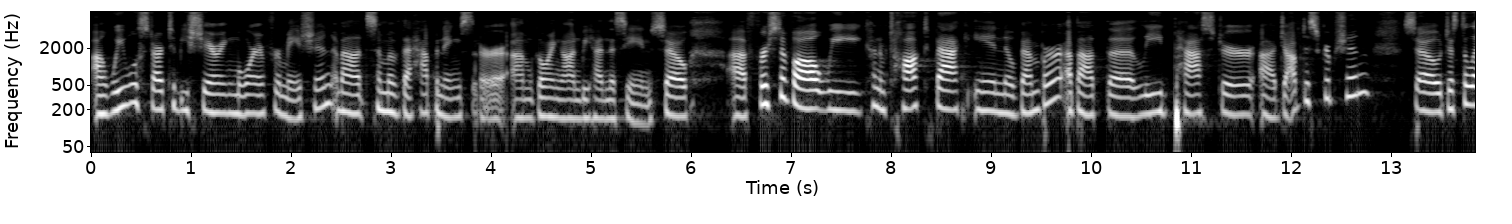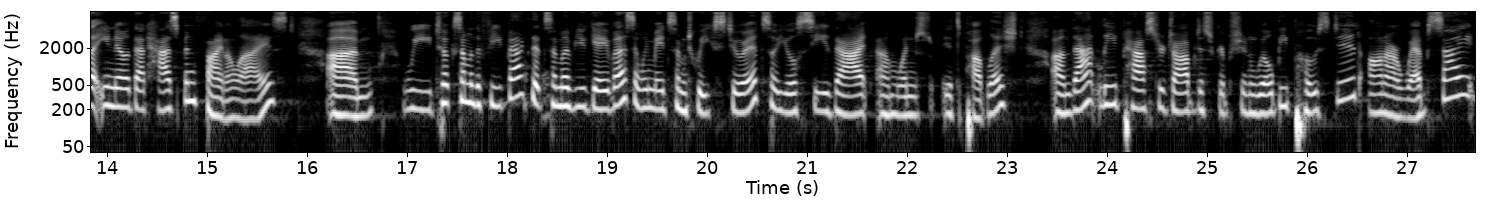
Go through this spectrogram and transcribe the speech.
uh, we will start to be sharing more information about some of the happenings that are um, going on behind the scenes. So, uh, first of all, we kind of talked back November about the lead pastor uh, job description. So just to let you know, that has been finalized. Um, we took some of the feedback that some of you gave us and we made some tweaks to it. So you'll see that um, when it's published. Um, that lead pastor job description will be posted on our website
